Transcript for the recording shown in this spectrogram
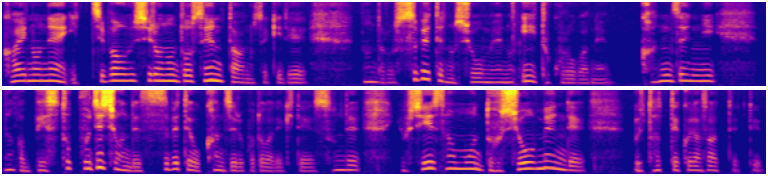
階のね一番後ろのドセンターの席でなんだろう全ての照明のいいところがね完全になんかベストポジションで全てを感じることができてそんで吉井さんもど正面で歌ってくださってっていう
